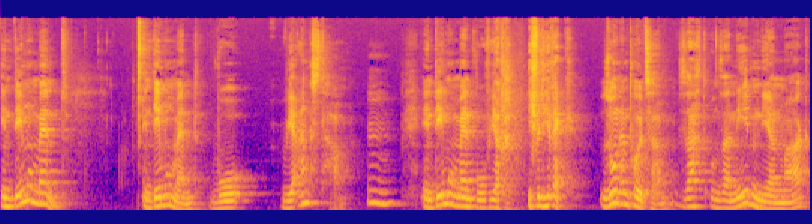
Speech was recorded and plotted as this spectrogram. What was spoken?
in dem Moment, in dem Moment, wo wir Angst haben, mhm. in dem Moment, wo wir, ich will hier weg, so einen Impuls haben, sagt unser Nebennierenmark,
